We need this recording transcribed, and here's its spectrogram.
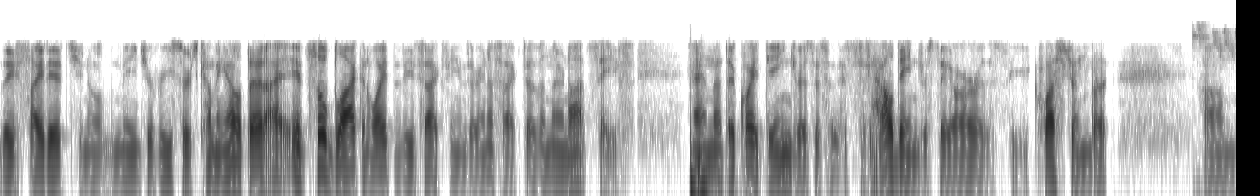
they cite it, you know, the major research coming out that I, it's so black and white that these vaccines are ineffective and they're not safe, and that they're quite dangerous. It's, it's just how dangerous they are is the question. But um,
